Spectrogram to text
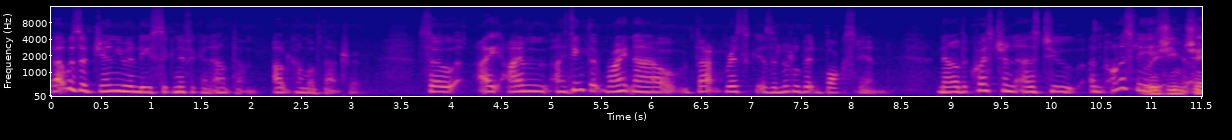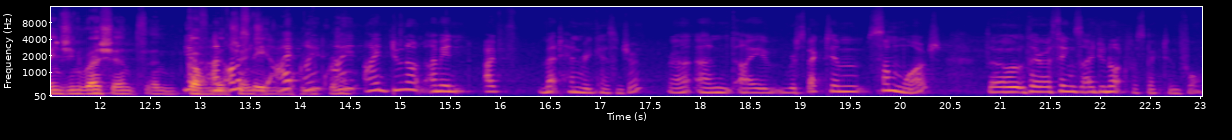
That was a genuinely significant outcome outcome of that trip. So I, I'm I think that right now that risk is a little bit boxed in. Now the question as to and honestly regime uh, change in Russia and, and yeah, government and honestly, change in I, I. I, I do not. I mean, I've met Henry Kissinger, uh, and I respect him somewhat, though there are things I do not respect him for,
